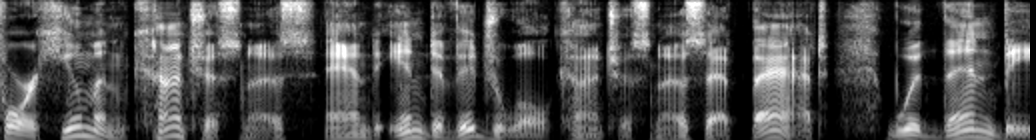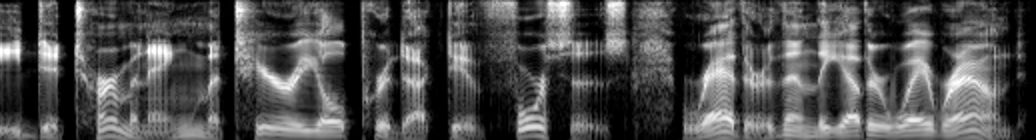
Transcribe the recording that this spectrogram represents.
For human consciousness, and individual consciousness at that, would then be determining material productive forces, rather than the other way round.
